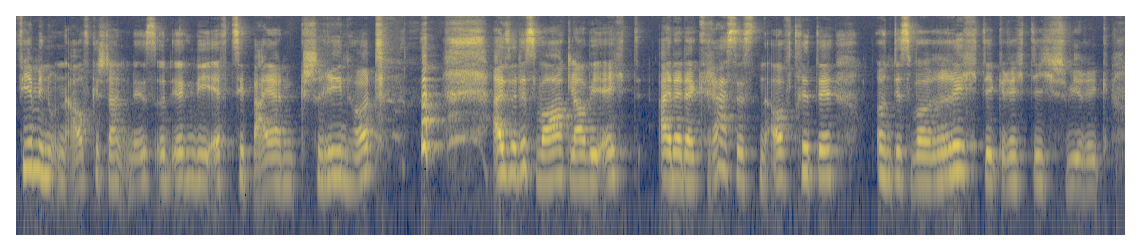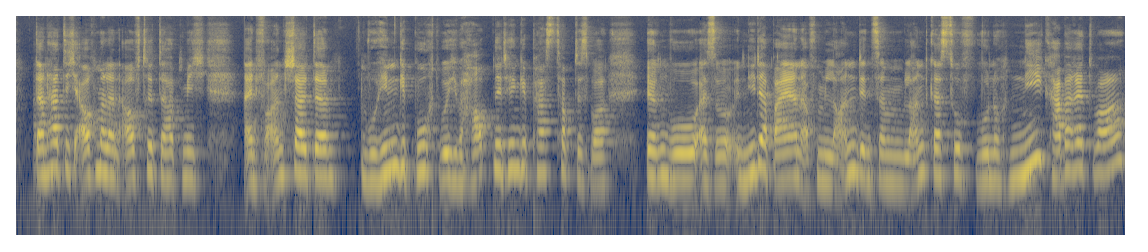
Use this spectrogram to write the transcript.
vier Minuten aufgestanden ist und irgendwie FC Bayern geschrien hat. also das war, glaube ich, echt einer der krassesten Auftritte und das war richtig, richtig schwierig. Dann hatte ich auch mal einen Auftritt, da hat mich ein Veranstalter wohin gebucht, wo ich überhaupt nicht hingepasst habe. Das war irgendwo, also in Niederbayern auf dem Land, in so einem Landgasthof, wo noch nie Kabarett war.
